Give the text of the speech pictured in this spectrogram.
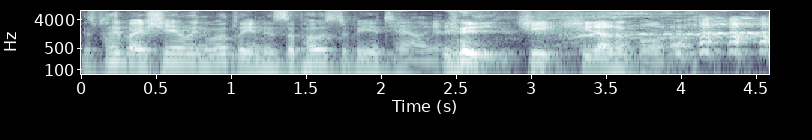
is played by Shailene Woodley and is supposed to be Italian. she she doesn't pull it off.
